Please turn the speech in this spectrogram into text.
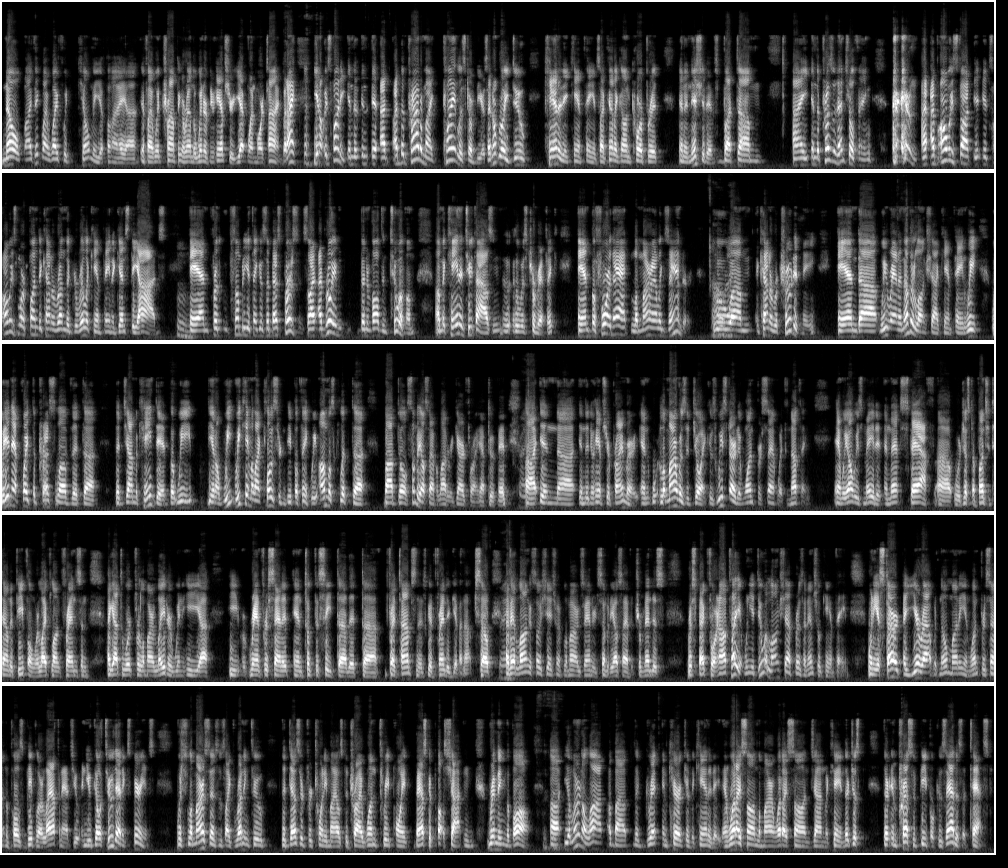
no, I think my wife would kill me if I uh, if I went tromping around the winter of New Hampshire yet one more time. But I, you know, it's funny. In the in, I, I've been proud of my client list over the years. I don't really do candidate campaigns. I've kind of gone corporate and initiatives. But um, I in the presidential thing, I, have always thought it, it's always more fun to kind of run the guerrilla campaign against the odds, hmm. and for somebody you think is the best person. So I, I've really been involved in two of them. Uh, McCain in 2000, who, who, was terrific, and before that, Lamar Alexander, who right. um, kind of recruited me, and uh, we ran another long shot campaign. We we didn't have quite the press love that uh, that John McCain did, but we you know we we came a lot closer than people think. We almost clipped. Uh, Bob Dole, somebody else I have a lot of regard for, I have to admit, right. uh, in uh, in the New Hampshire primary. And Lamar was a joy because we started at one percent with nothing, and we always made it. And that staff uh, were just a bunch of talented people, and we're lifelong friends. And I got to work for Lamar later when he uh, he ran for Senate and took the seat uh, that uh, Fred Thompson, his good friend, had given up. So right. I've had a long association with Lamar Alexander, somebody else I have a tremendous respect for. And I'll tell you, when you do a long shot presidential campaign, when you start a year out with no money and 1% in the polls and people are laughing at you, and you go through that experience, which Lamar says is like running through the desert for 20 miles to try one three point basketball shot and rimming the ball. Uh, you learn a lot about the grit and character of the candidate. And what I saw in Lamar and what I saw in John McCain, they're just they're impressive people because that is a test.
